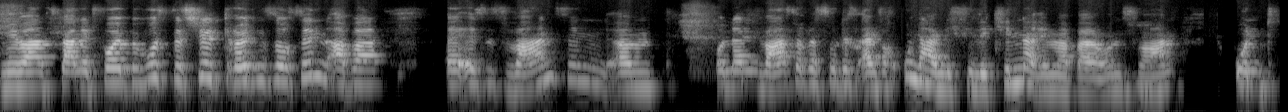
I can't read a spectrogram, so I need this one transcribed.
mir war es gar nicht voll bewusst, dass Schildkröten so sind, aber äh, es ist Wahnsinn. Ähm, und dann war es aber so, dass einfach unheimlich viele Kinder immer bei uns waren. Und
